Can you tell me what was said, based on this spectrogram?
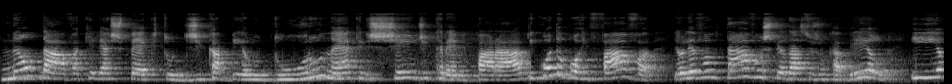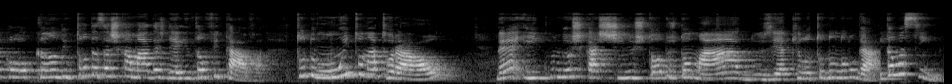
não dava aquele aspecto de cabelo duro, né, aquele cheio de creme parado. E quando eu borrifava, eu levantava os pedaços do cabelo e ia colocando em todas as camadas dele. Então ficava tudo muito natural, né, e com meus cachinhos todos domados e aquilo tudo no lugar. Então assim,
